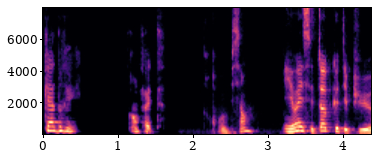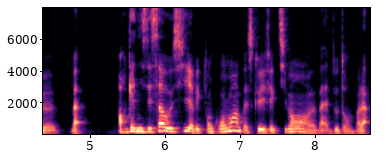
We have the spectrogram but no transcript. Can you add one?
cadré, en fait. Trop bien. Et ouais, c'est top que tu aies pu bah, organiser ça aussi avec ton conjoint parce que effectivement euh, bah, dedans voilà.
